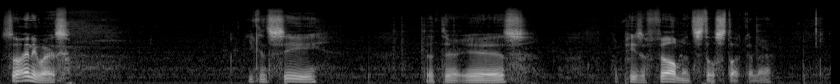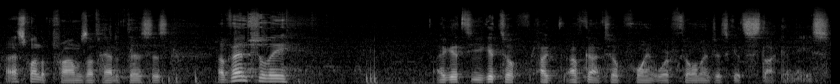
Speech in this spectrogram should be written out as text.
So anyways, you can see that there is a piece of filament still stuck in there. That's one of the problems I've had with this is eventually I get to, you get to, a, I, I've gotten to a point where filament just gets stuck in these.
